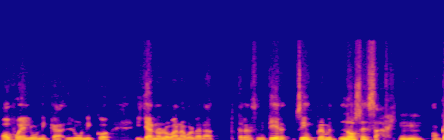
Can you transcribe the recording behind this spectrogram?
o fue el, el único y ya no lo van a volver a transmitir. Simplemente no se sabe. ¿Ok?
